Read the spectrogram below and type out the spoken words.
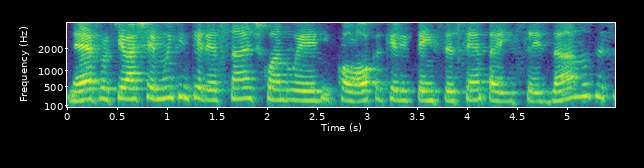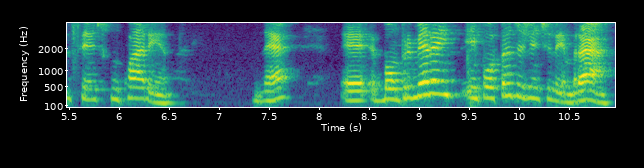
né? Porque eu achei muito interessante quando ele coloca que ele tem 66 anos e se sente com 40, né? É, bom, primeiro é importante a gente lembrar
